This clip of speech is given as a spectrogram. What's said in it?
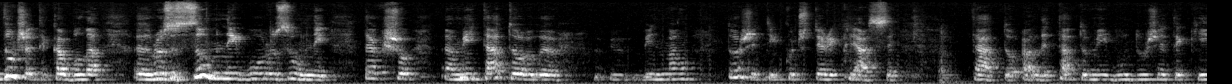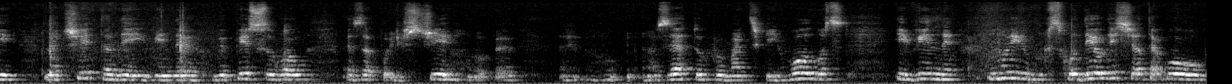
дуже така була, е, розумний був, розумний. Так що а мій тато, е, він мав теж тільки чотири класи. Тато, але тато мій був дуже такий начитаний, він е, виписував за Польщі е, е, газету Громадський голос. І він, ну і сходилися такого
